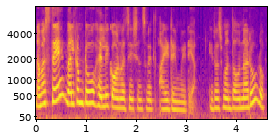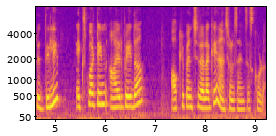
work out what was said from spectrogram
namaste welcome to healthy conversations with I dream media ఈరోజు మనతో ఉన్నారు doctor Dilip expert in Ayurveda acupuncture అలాగే న్యాచురల్ సైన్సెస్ కూడా.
